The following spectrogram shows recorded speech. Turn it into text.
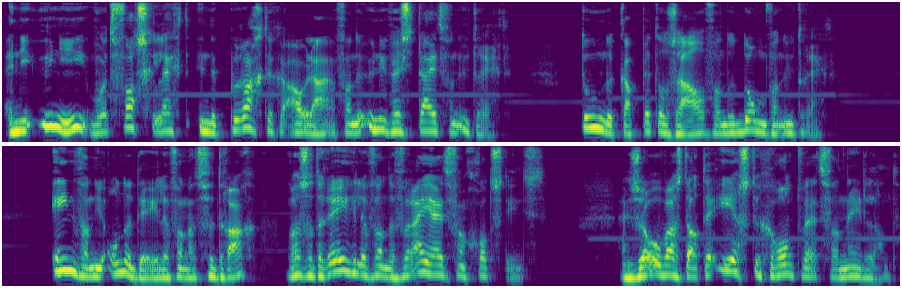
En die unie wordt vastgelegd in de prachtige aula van de Universiteit van Utrecht, toen de kapittelzaal van de Dom van Utrecht. Een van die onderdelen van het verdrag was het regelen van de vrijheid van godsdienst. En zo was dat de eerste grondwet van Nederland.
